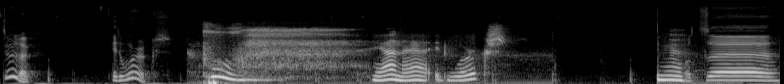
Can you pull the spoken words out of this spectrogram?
Tuurlijk. It works. Poeh. Ja, nou ja, it works. Ja. Wat, eh,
